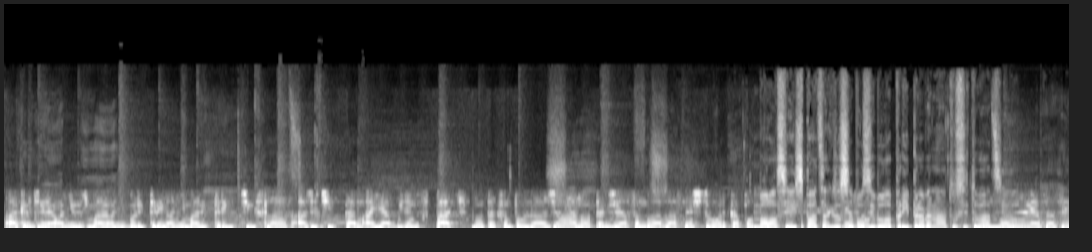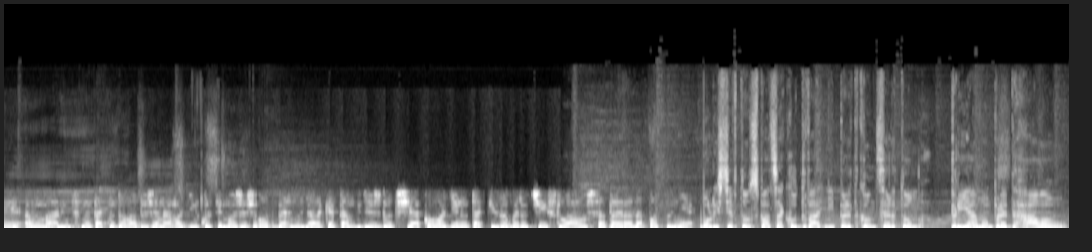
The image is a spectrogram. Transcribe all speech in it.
A keďže oni už mali, oni boli tri, oni mali tri čísla a že či tam a ja budem spať. No tak som povedala, že áno. Takže ja som bola vlastne štvorka potom. Mala si aj spacák so Ja sebou? som- Si bola pripravená na tú No, situáciu? ja som si, mali sme takú dohodu, že na hodinku si môžeš odbehnúť, ale keď tam budeš dlhšie ako hodinu, tak ti zoberú číslo a už sa tá rada posunie. Boli ste v tom spacáku dva dní pred koncertom priamo pred halou.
